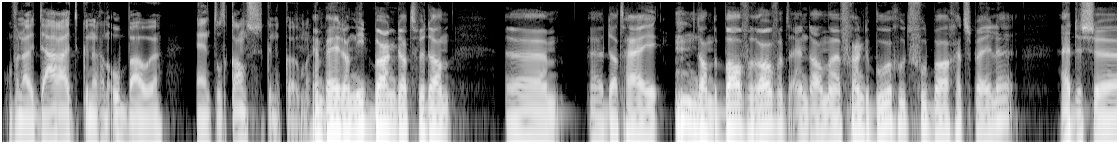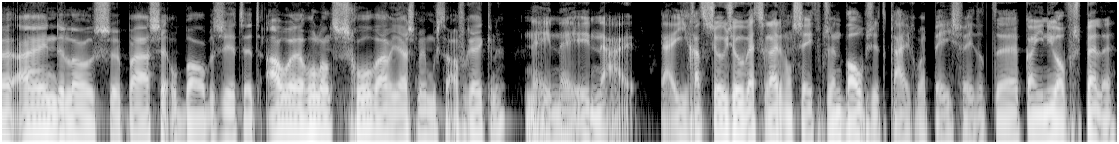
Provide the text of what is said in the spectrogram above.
Om vanuit daaruit te kunnen gaan opbouwen en tot kansen te kunnen komen. En ben je dan niet bang dat we dan ehm, eh, dat hij dan de bal verovert en dan eh, Frank de Boer goed voetbal gaat spelen? Hè, dus eh, eindeloos pasen op balbezit. Het oude Hollandse school waar we juist mee moesten afrekenen. Nee, nee. Nou, ja, je gaat sowieso wedstrijden van 70% balbezit krijgen bij PSV. Dat kan je nu al voorspellen.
